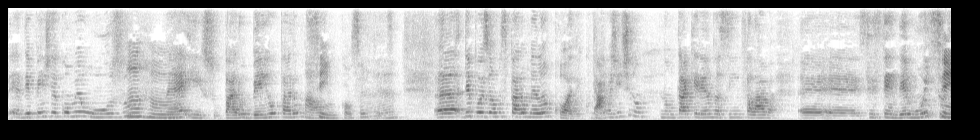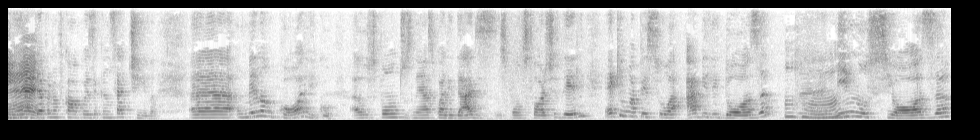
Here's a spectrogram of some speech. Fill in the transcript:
É, depende de como eu uso, Uhum. né? Isso, para o bem ou para o mal. Sim, com certeza. né? Ah, depois vamos para o melancólico. Tá. né? A gente não, não tá querendo assim falar, é, é, se estender muito, Sim, né? é. Até para não ficar uma coisa cansativa. Ah, o melancólico, ah, os pontos, né, as qualidades, os pontos fortes dele é que uma pessoa habilidosa, Uhum. né, minuciosa,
